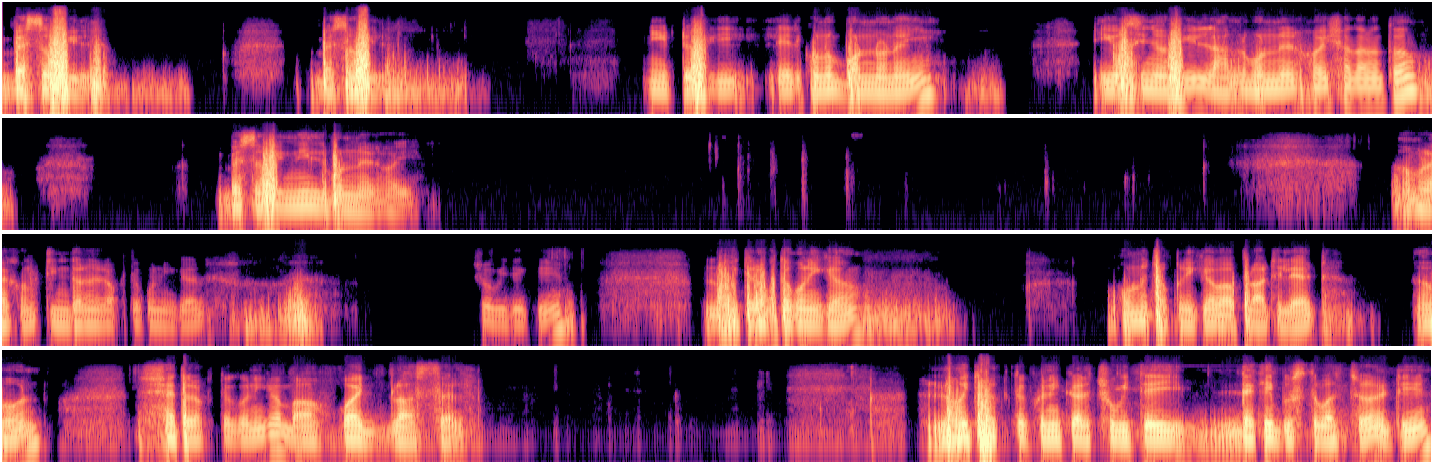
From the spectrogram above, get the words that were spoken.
বেসোফিল বেসোফিল নিউট্রোফিলের কোনো বর্ণ নেই। ইওসিনোফিল লাল বর্ণের হয় সাধারণত বেসোফিল নীল বর্ণের হয়। আমরা এখন তিন ধরনের রক্তকণিকার। ছবি দেখি। লোহিত রক্তকণিকা, অনুচক্রিকা বা প্লাটিলেট এবং শ্বেত রক্তকণিকা বা হোয়াইট ব্লাড সেল। লোহিত রক্তকণিকার ছবিতেই দেখেই বুঝতে পারছ, এটি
